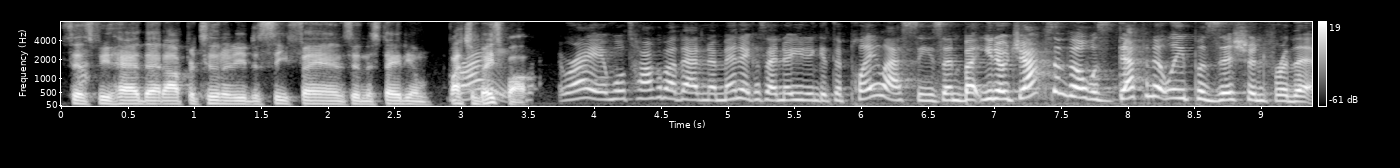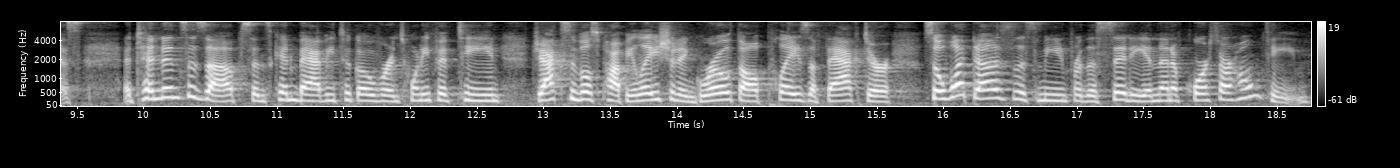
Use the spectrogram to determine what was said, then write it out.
since we had that opportunity to see fans in the stadium watching right, baseball. Right, and we'll talk about that in a minute because I know you didn't get to play last season. But, you know, Jacksonville was definitely positioned for this. Attendance is up since Ken Babby took over in 2015. Jacksonville's population and growth all plays a factor. So what does this mean for the city? And then, of course, our home team.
